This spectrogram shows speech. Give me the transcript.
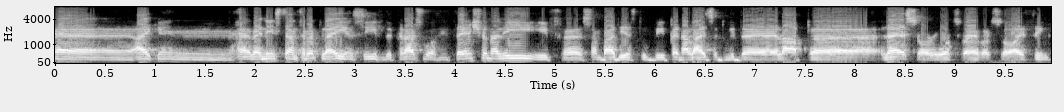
uh, I can have an instant replay and see if the crash was intentionally, if uh, somebody has to be penalized with the lap uh, less or whatsoever. So I think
